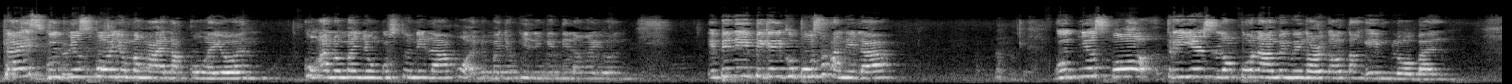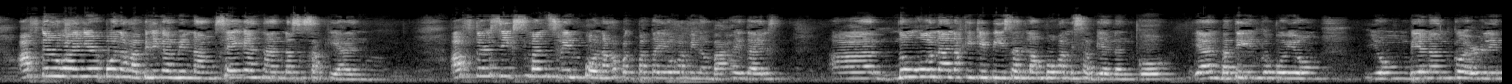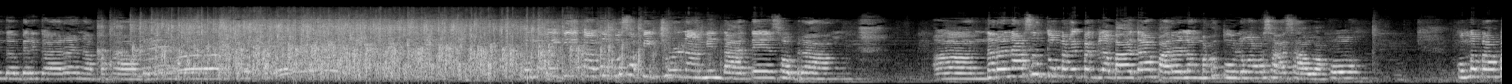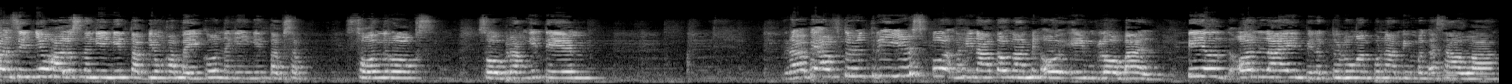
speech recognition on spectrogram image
Guys, good news po yung mga anak ko ngayon. Kung ano man yung gusto nila, kung ano man yung hilingin nila ngayon. Ibinibigay ko po sa kanila. Good news po, 3 years long po namin winorkout ang AIM Global. After 1 year po, nakabili kami ng second hand na sasakyan. After 6 months rin po, nakapagpatayo kami ng bahay dahil ah, nung una nakikipisan lang po kami sa biyanan ko. Yan, batiin ko po yung yung biyanan ko, Erlinda Vergara, napaka Kung nakikita mo po sa picture namin dati, sobrang um, naranasan kong makipaglabada para lang makatulong ako sa asawa ko. Kung mapapansin nyo, halos nangingintab yung kamay ko, nangingintab sa sunrocks, sobrang itim. Grabe, after 3 years po, nahinataw namin o AIM Global. Field, online, pinagtulungan po namin mag-asawa.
